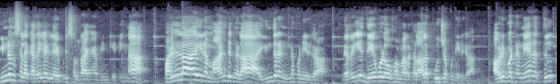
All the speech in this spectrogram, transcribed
இன்னும் சில கதைகள்ல எப்படி சொல்றாங்க அப்படின்னு கேட்டீங்கன்னா பல்லாயிரம் ஆண்டுகளா இந்திரன் என்ன பண்ணியிருக்கிறான்? நிறைய தேவலோகமர்களால பூஜை பண்ணியிருக்கிறான். அப்படிப்பட்ட நேரத்தில்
